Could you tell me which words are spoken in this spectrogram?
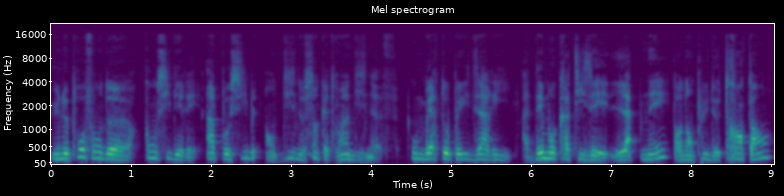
une profondeur considérée impossible en 1999. Umberto Pellizzari a démocratisé l'apnée pendant plus de 30 ans.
